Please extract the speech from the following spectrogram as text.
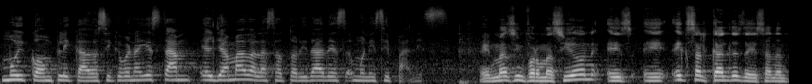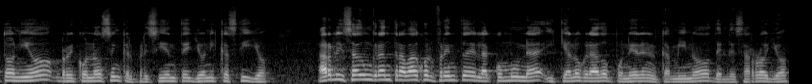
muy complicado. Así que bueno, ahí está el llamado a las autoridades municipales. En más información, es, eh, exalcaldes de San Antonio reconocen que el presidente Johnny Castillo ha realizado un gran trabajo al frente de la comuna y que ha logrado poner en el camino del desarrollo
